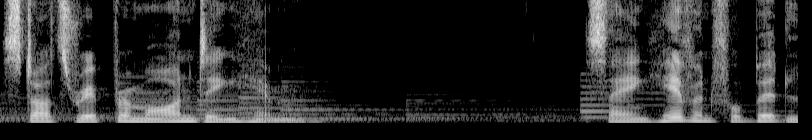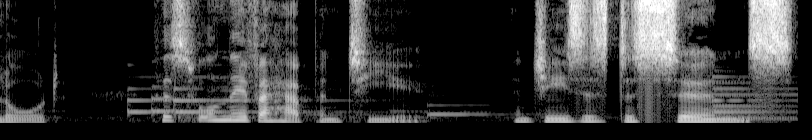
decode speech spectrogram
starts reprimanding him, saying, Heaven forbid, Lord, this will never happen to you. And Jesus discerns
